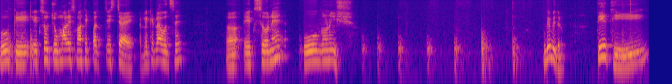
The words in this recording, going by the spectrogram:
ઓકે, એકસો ચુમ્માલીસમાંથી પચીસ જાય, એટલે કેટલા વધશે? એકસો ને ઓગણીસ. ઓકે, મિત્રો? તેથી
